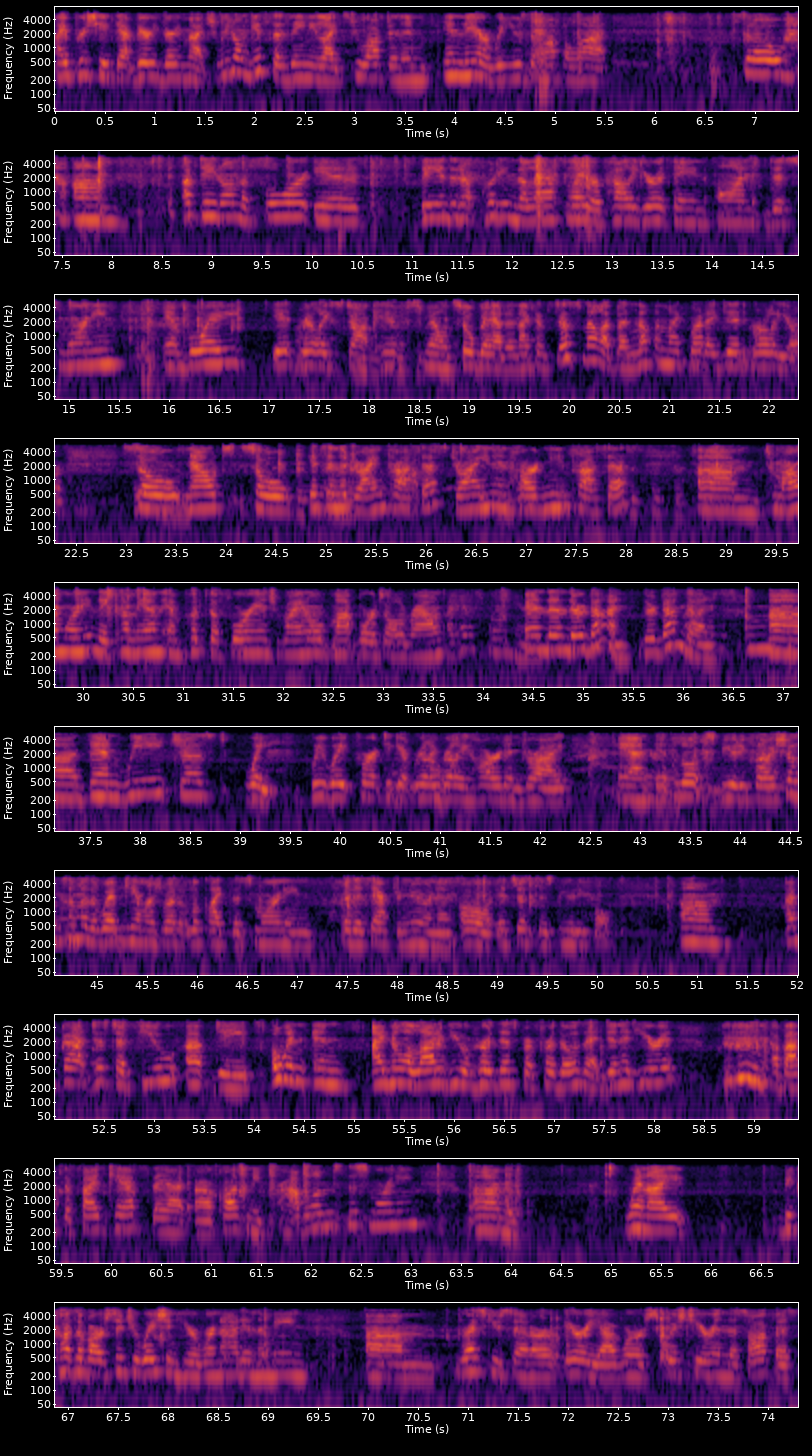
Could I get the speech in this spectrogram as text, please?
I appreciate that very, very much. We don't get the zany lights too often, and in there we use them up a lot. So, um, update on the floor is they ended up putting the last layer of polyurethane on this morning, and boy, it really stunk. It smelled so bad, and I can still smell it, but nothing like what I did earlier. So now, so it's in the drying process, drying and hardening process. Um, tomorrow morning, they come in and put the four-inch vinyl mop boards all around, I had a spoon here. and then they're done. They're done, done. Uh, then we just wait. We wait for it to get really, really hard and dry, and it looks beautiful. I showed some of the web cameras what it looked like this morning or this afternoon, and oh, it just is beautiful. Um, I've got just a few updates. Oh, and, and I know a lot of you have heard this, but for those that didn't hear it, about the five cats that uh, caused me problems this morning. Um, when I because of our situation here, we're not in the main um, rescue center area. We're squished here in this office.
